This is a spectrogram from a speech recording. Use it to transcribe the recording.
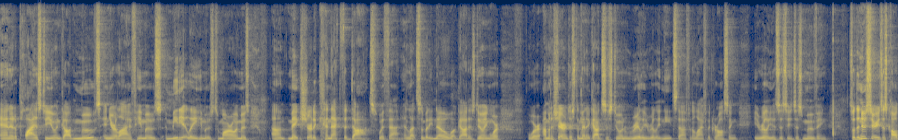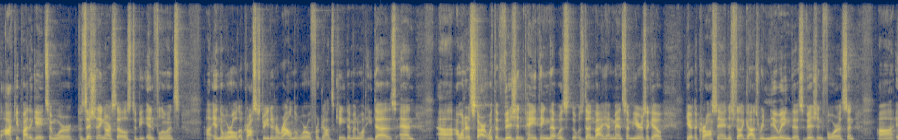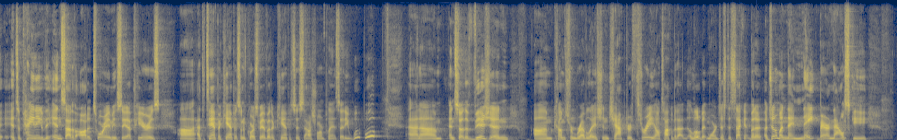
and it applies to you and God moves in your life, He moves immediately, He moves tomorrow, He moves. Um, make sure to connect the dots with that and let somebody know what God is doing. We're, where I'm going to share in just a minute. God's just doing really, really neat stuff in the life of the crossing. He really is just, he's just moving. So the new series is called Occupy the Gates, and we're positioning ourselves to be influence uh, in the world, across the street and around the world for God's kingdom and what he does. And uh, I wanted to start with a vision painting that was, that was done by a young man some years ago here at the crossing. I just feel like God's renewing this vision for us. And uh, it, it's a painting of the inside of the auditorium. You see up here is uh, at the Tampa campus, and of course we have other campuses, South Shore and Plant City, whoop, whoop. And, um, and so the vision um, comes from Revelation chapter 3. I'll talk about that a little bit more in just a second. But a, a gentleman named Nate Baranowski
